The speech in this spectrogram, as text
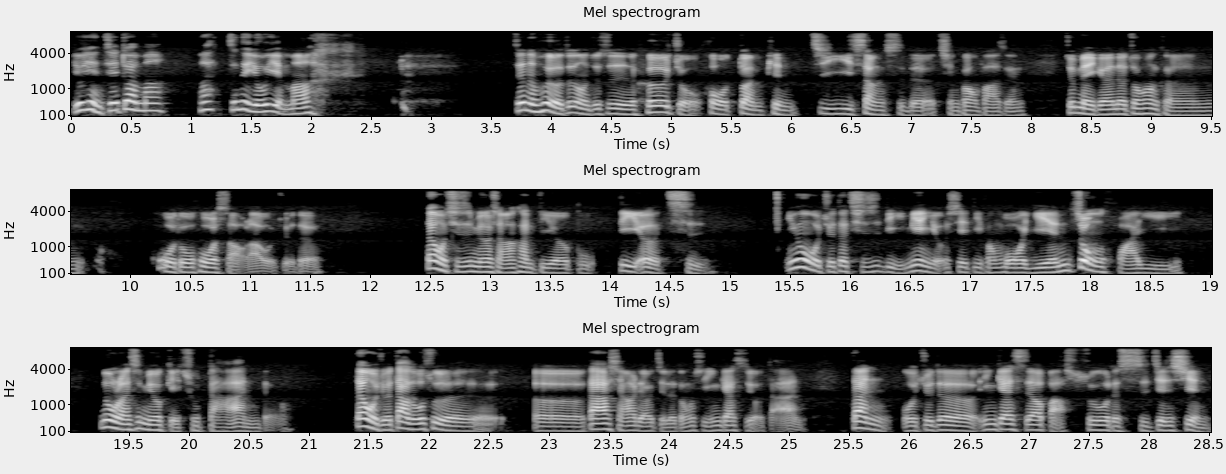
有演这段吗？啊，真的有演吗？真的会有这种就是喝酒后断片、记忆丧失的情况发生？就每个人的状况可能或多或少啦，我觉得。但我其实没有想要看第二部、第二次，因为我觉得其实里面有些地方我严重怀疑诺兰是没有给出答案的。但我觉得大多数的呃，大家想要了解的东西应该是有答案，但我觉得应该是要把所有的时间线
